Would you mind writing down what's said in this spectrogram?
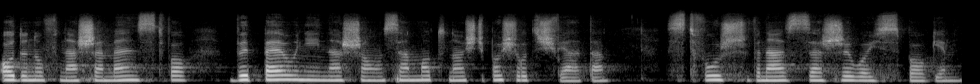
Odnów nasze męstwo wypełnij naszą samotność pośród świata. Stwórz w nas zażyłość z Bogiem.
